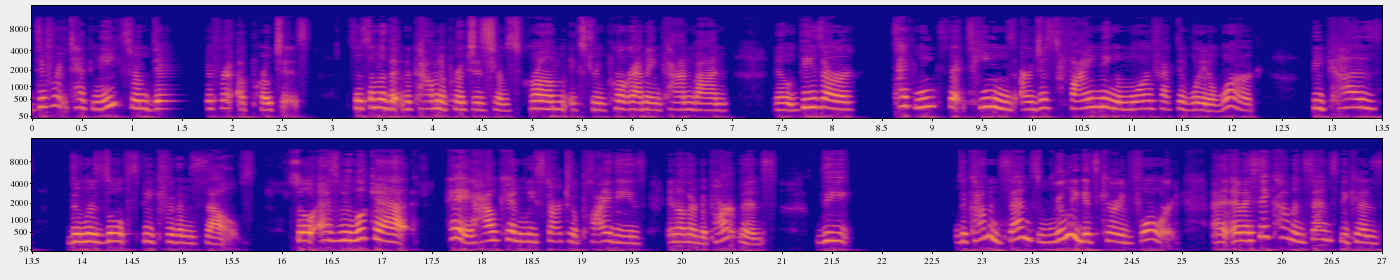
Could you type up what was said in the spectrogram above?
different techniques from di different approaches. So some of the, the common approaches from Scrum, Extreme Programming, Kanban, you know, these are techniques that teams are just finding a more effective way to work because the results speak for themselves. So as we look at, hey, how can we start to apply these in other departments, the the common sense really gets carried forward. And, and, I say common sense because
